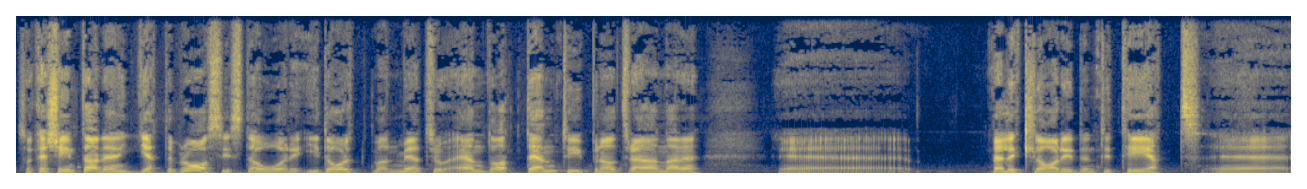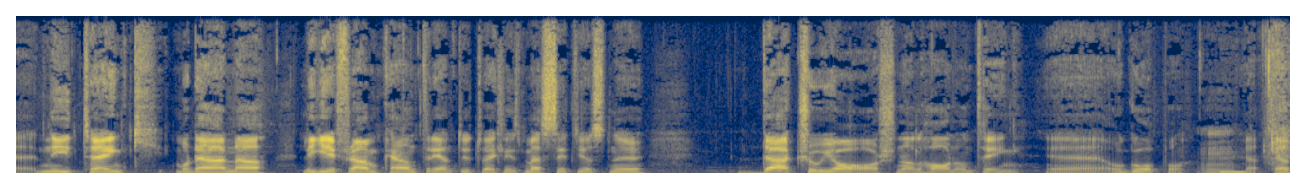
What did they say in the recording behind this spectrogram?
Som kanske inte hade en jättebra sista år i Dortmund. Men jag tror ändå att den typen av tränare eh, Väldigt klar identitet, eh, nytänk, moderna, ligger i framkant rent utvecklingsmässigt just nu där tror jag Arsenal har någonting eh, att gå på. Mm. Jag,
